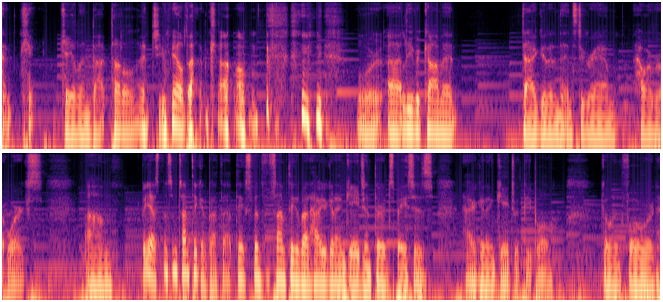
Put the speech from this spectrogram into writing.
at kaylin.tuttle at gmail.com or uh, leave a comment, tag it in the Instagram, however it works. Um, but yeah, spend some time thinking about that. Think, spend some time thinking about how you're going to engage in third spaces, how you're going to engage with people going forward,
